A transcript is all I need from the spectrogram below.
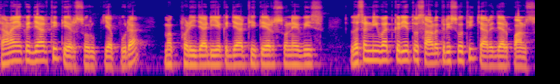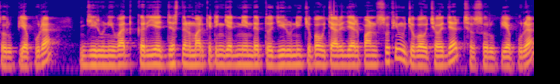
ધાણા એક હજારથી તેરસો રૂપિયા પૂરા, મગફળી જાડી એક હજારથી તેરસો ને વીસ, લસણની વાત કરીએ તો સાડત્રીસોથી ચાર હજાર પાંચસો રૂપિયા પૂરા જીરુની વાત કરીએ જસદણ માર્કેટિંગ યાર્ડની અંદર, તો જીરું નીચો ભાવ ચાર હજાર પાંચસોથી ઊંચો ભાવ છ હજાર છસો રૂપિયા પૂરા.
